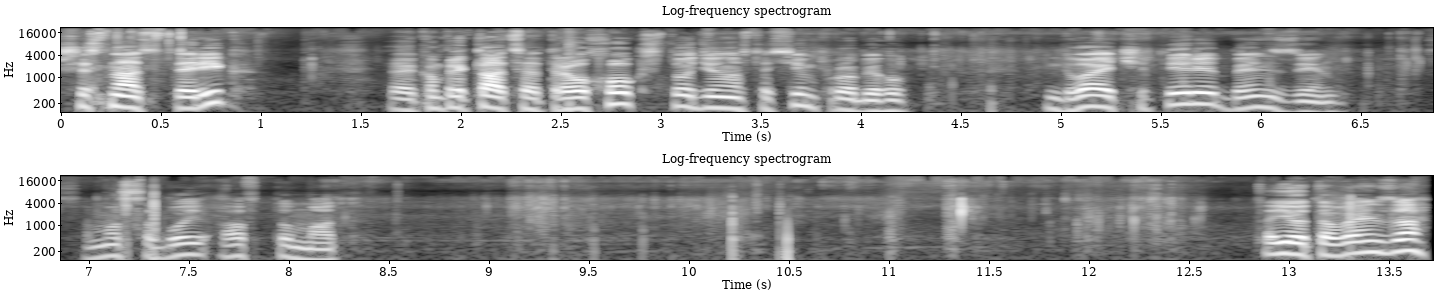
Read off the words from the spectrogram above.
16 рік. Е, Комплектація Trailhawk 197 пробігу. 2,4 бензин. Само собою автомат. Toyota Venza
